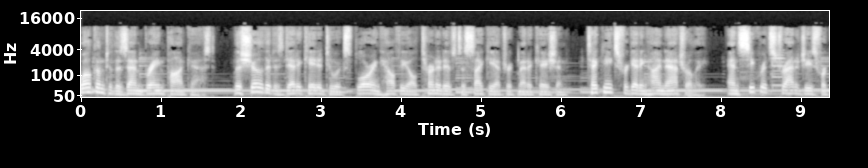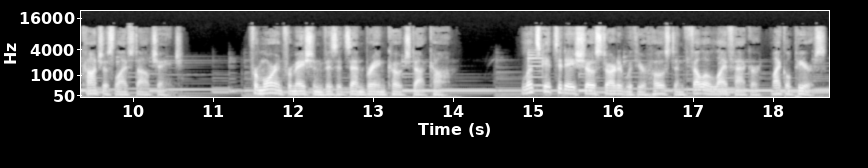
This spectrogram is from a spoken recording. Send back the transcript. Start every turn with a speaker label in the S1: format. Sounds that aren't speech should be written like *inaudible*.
S1: Welcome to the Zen Brain Podcast, the show that is dedicated to exploring healthy alternatives to psychiatric medication, techniques for getting high naturally, and secret strategies for conscious lifestyle change. For more information, visit ZenBrainCoach.com. Let's get today's show started with your host and fellow life hacker, Michael Pierce.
